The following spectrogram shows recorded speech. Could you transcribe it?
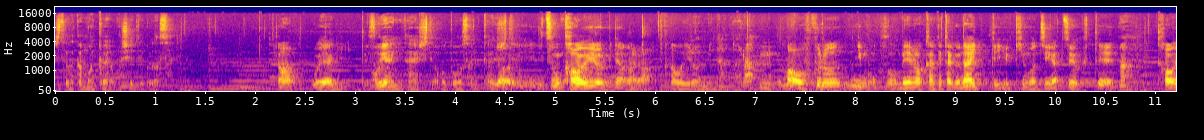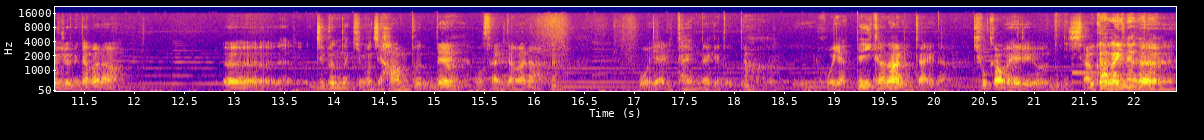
してたかもう一回教えてください。あ親にですね。親に対してお父さんに対まして。あ、いつも顔色見ながら、顔色を見ながら、うん。まあ、おふくろにもその迷惑かけたくないっていう気持ちが強くてあ顔色見ながらうん自分の気持ち半分でうん。抑えながら、こうやりたいんだけどとか、こうやっていいかなみたいな許可を得るようにしちゃう。伺いながら。うん。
